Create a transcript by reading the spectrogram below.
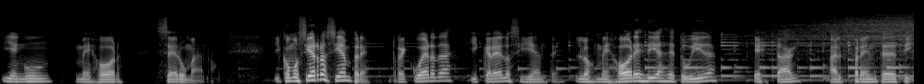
y en un mejor ser humano. Y como cierro siempre, recuerda y cree lo siguiente, los mejores días de tu vida están al frente de ti.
